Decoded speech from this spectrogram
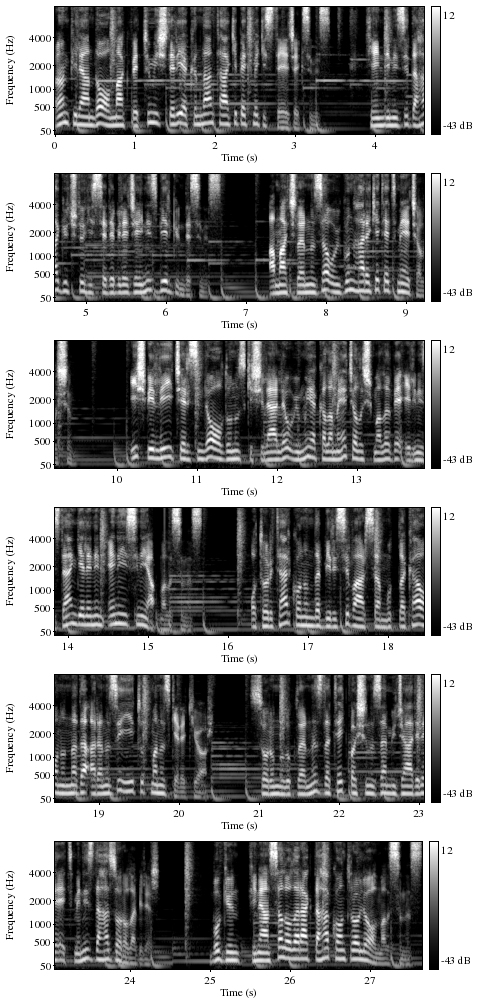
ön planda olmak ve tüm işleri yakından takip etmek isteyeceksiniz. Kendinizi daha güçlü hissedebileceğiniz bir gündesiniz. Amaçlarınıza uygun hareket etmeye çalışın. İşbirliği içerisinde olduğunuz kişilerle uyumu yakalamaya çalışmalı ve elinizden gelenin en iyisini yapmalısınız. Otoriter konumda birisi varsa mutlaka onunla da aranızı iyi tutmanız gerekiyor. Sorumluluklarınızla tek başınıza mücadele etmeniz daha zor olabilir. Bugün finansal olarak daha kontrollü olmalısınız.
